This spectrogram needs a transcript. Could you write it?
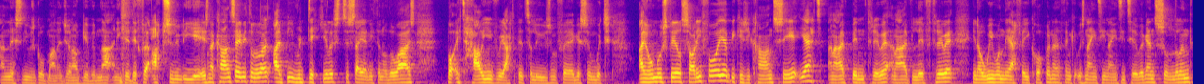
And listen, he was a good manager, and I'll give him that. And he did it for absolutely years. And I can't say anything otherwise. I'd be ridiculous to say anything otherwise. But it's how you've reacted to losing Ferguson, which I almost feel sorry for you because you can't see it yet and I've been through it and I've lived through it. You know, we won the FA Cup and I think it was 1992 against Sunderland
